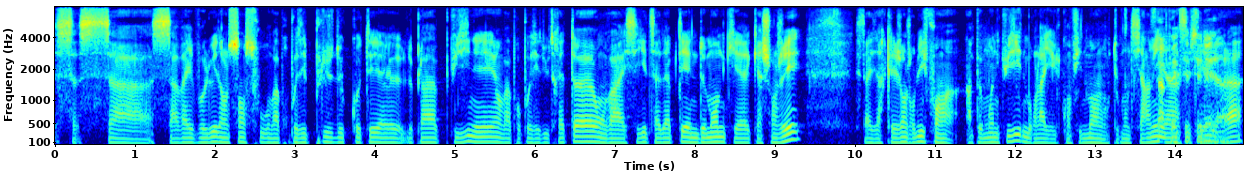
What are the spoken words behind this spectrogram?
Ça, ça, ça, va évoluer dans le sens où on va proposer plus de côtés de plats cuisinés, on va proposer du traiteur, on va essayer de s'adapter à une demande qui a, qui a changé. C'est-à-dire que les gens aujourd'hui font un, peu moins de cuisine. Bon, là, il y a eu le confinement, donc tout le monde s'y est remis. C'est un peu hein. Voilà.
